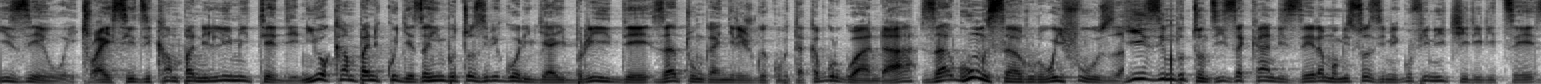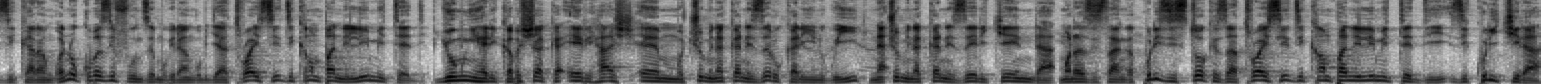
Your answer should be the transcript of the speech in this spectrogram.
yizewe. Turayisidzi kampani limitedi niyo kampani ikugezaho imbuto z'ibigori bya iburide zatunganyirijwe ku butaka bw'u rwanda zaguha umusaruro wifuza. Yizi mbuto nziza kandi zera mu misozi migufi n'iciriritse zikarangwa no kuba zifunze mu birango bya turayisidzi kampani limitedi by'umwihariko abashaka rhm cumi na kane zeru karindwi na cumi na kane zeru icyenda. Murazisanga kuri izi sitoke za turayisidzi kampani limitedi zikurikira.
